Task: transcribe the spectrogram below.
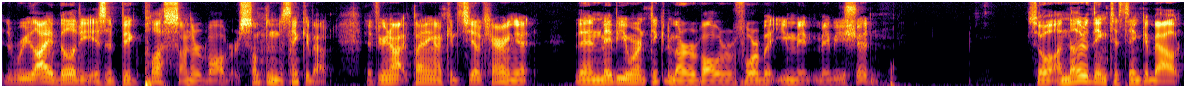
the reliability is a big plus on the revolver. Something to think about. If you're not planning on concealed carrying it, then maybe you weren't thinking about a revolver before, but you may, maybe you should. So another thing to think about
